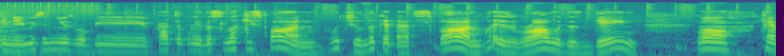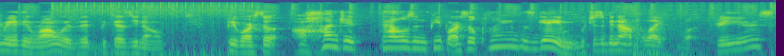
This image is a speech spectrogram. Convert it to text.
in the recent news will be practically this lucky spawn. Would you look at that spawn? What is wrong with this game? Well, can't be anything wrong with it because you know people are still a hundred thousand people are still playing this game, which has been out for like what three years.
